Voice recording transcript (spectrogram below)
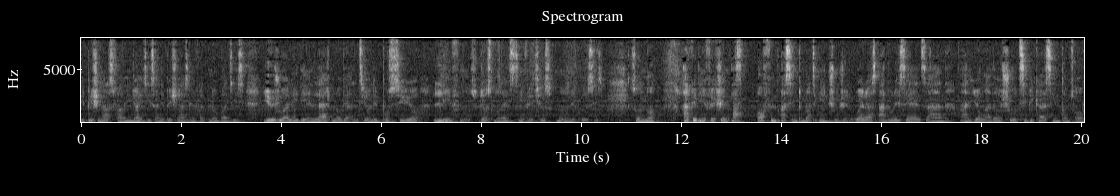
the patient has pharyngitis and the patient has lymphadenopathies. Usually, the enlargement of the anterior and the posterior lymph nodes. Just know that it's infectious mononucleosis. So, note acute infection is often asymptomatic in children, whereas adolescents and, and young adults show typical symptoms of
